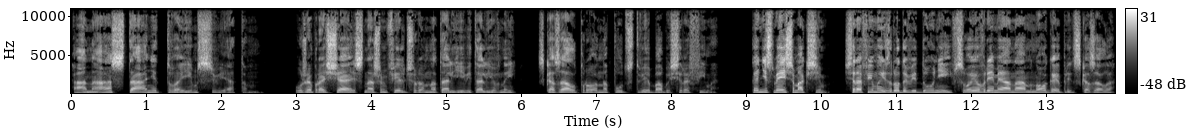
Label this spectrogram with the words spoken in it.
Она станет твоим светом». Уже прощаясь с нашим фельдшером Натальей Витальевной, сказал про напутствие бабы Серафимы. «Ты не смейся, Максим. Серафима из рода ведуней, в свое время она многое предсказала.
